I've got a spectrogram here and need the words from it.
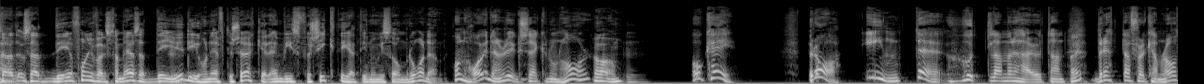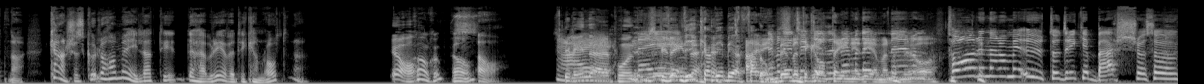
Så, att, så att det får hon ju faktiskt ta med sig. Att det är ju det hon eftersöker, en viss försiktighet inom vissa områden. Hon har ju den ryggsäcken hon har. Ja. Okej, bra. Inte huttla med det här utan Nej. berätta för kamraterna. Kanske skulle ha mejlat till det här brevet till kamraterna. Ja, Kanske. Ja. Ja. spela in det här på en... Nej. Spela in Vi kan Nej, dem. behöver det inte grotta in nej, i det, men- nej, men ja. Ta det när de är ute och dricker bärs och så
